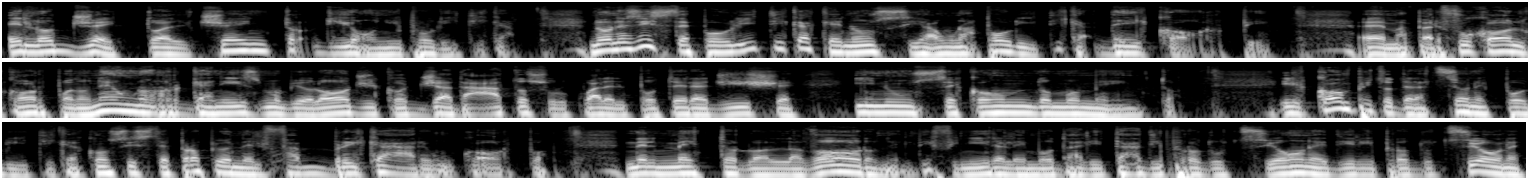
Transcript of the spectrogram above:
è l'oggetto al centro di ogni politica. Non esiste politica che non sia una politica dei corpi. Eh, ma per Foucault il corpo non è un organismo biologico già dato sul quale il potere agisce in un secondo momento. Il compito dell'azione politica consiste proprio nel fabbricare un corpo, nel metterlo al lavoro, nel definire le modalità di produzione e di riproduzione,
